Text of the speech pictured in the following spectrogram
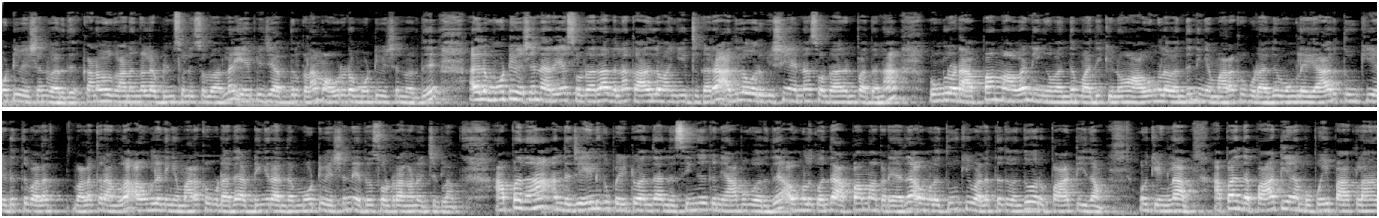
மோட்டிவேஷன் வருது. கனவு காணுங்கள் அப்படின்னு சொல்லி சொல்லுவார்ல ஏபிஜே அப்துல் கலாம் அவரோட மோட்டிவேஷன் வருது. அதில் மோட்டிவேஷன் நிறைய சொல்கிறாரு அதெல்லாம் காதில் வாங்கிட்டு இருக்காரு. அதில் ஒரு விஷயம் என்ன சொல்கிறாருன்னு பார்த்தோன்னா சொல்றாங்கன்னா உங்களோட அப்பா அம்மாவை நீங்க வந்து மதிக்கணும். அவங்கள வந்து நீங்க மறக்கக்கூடாது. உங்களை யார் தூக்கி எடுத்து வள வளர்க்குறாங்களோ அவங்கள நீங்க மறக்கக்கூடாது அப்படிங்கிற அந்த மோட்டிவேஷன் ஏதோ சொல்றாங்கன்னு வச்சுக்கலாம். அப்பதான் அந்த ஜெயிலுக்கு போயிட்டு வந்த அந்த சிங்குக்கு ஞாபகம் வருது. அவங்களுக்கு வந்து அப்பா அம்மா கிடையாது. அவங்கள தூக்கி வளர்த்தது வந்து ஒரு பாட்டி தான். ஓகேங்களா? அப்ப அந்த பாட்டியை நம்ம போய் பார்க்கலாம்.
